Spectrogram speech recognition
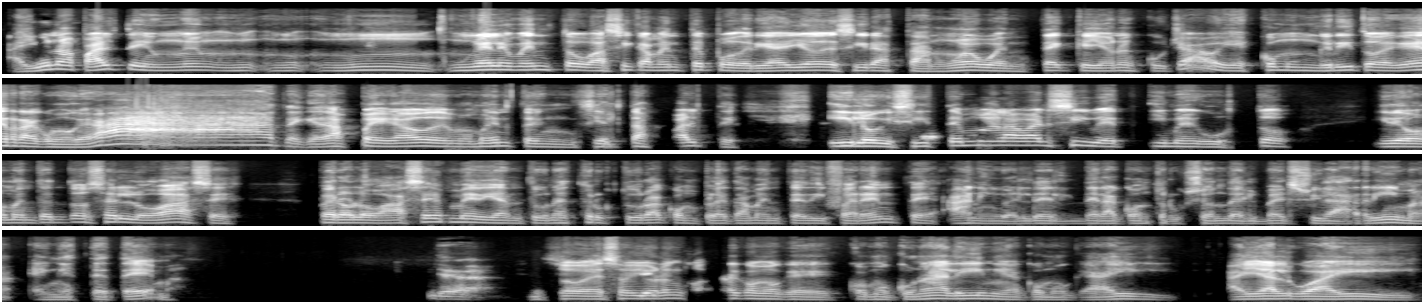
Hay una parte, un, un, un, elemento básicamente podría yo decir hasta nuevo en tech que yo no he escuchado y es como un grito de guerra, como que ¡ah! te quedas pegado de momento en ciertas partes y lo hiciste en Malabar Sibet y me gustó y de momento entonces lo haces pero lo haces mediante una estructura completamente diferente a nivel de, la construcción del verso y la rima en este tema. Ya. Eso, eso yo lo encontré como que, como que una línea, como que hay, hay algo ahí.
